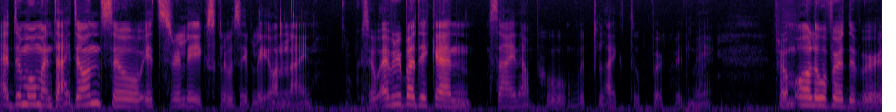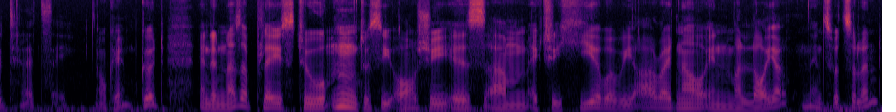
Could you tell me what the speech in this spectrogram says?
At the moment, I don't. So it's really exclusively online. Okay. So everybody can sign up who would like to work with me from all over the world, let's say. Okay, good. And another place to to see Orshi is um, actually here where we are right now in Maloja in Switzerland.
